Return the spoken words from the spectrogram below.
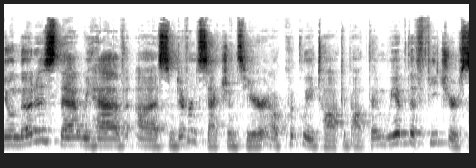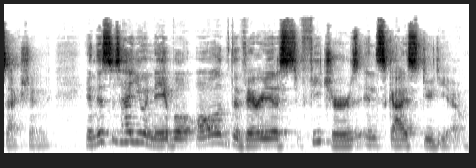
You'll notice that we have uh, some different sections here. And I'll quickly talk about them. We have the features section, and this is how you enable all of the various features in Sky Studio.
